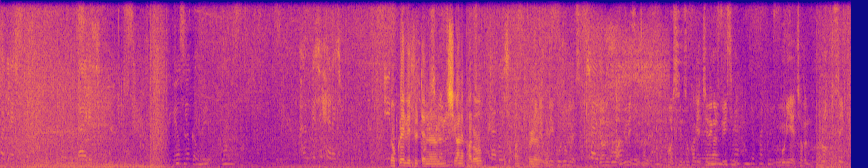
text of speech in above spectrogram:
확인했습니다. 알겠습니다. 명령대로 건물 완성. 반드시 해내죠. 업그레이드 있을 때는 시간의 파도 무조건 돌려주세요 우리 구조물에서 연구와 유닛 생산을 더 신속하게 진행할 수 있습니다. 공격받고 있습니다. 우리의 적은 프로토스입니다.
